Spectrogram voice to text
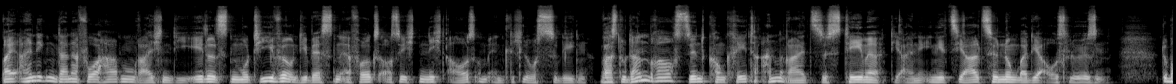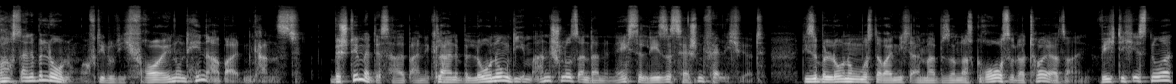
Bei einigen deiner Vorhaben reichen die edelsten Motive und die besten Erfolgsaussichten nicht aus, um endlich loszulegen. Was du dann brauchst, sind konkrete Anreizsysteme, die eine Initialzündung bei dir auslösen. Du brauchst eine Belohnung, auf die du dich freuen und hinarbeiten kannst. Bestimme deshalb eine kleine Belohnung, die im Anschluss an deine nächste Lesesession fällig wird. Diese Belohnung muss dabei nicht einmal besonders groß oder teuer sein. Wichtig ist nur,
